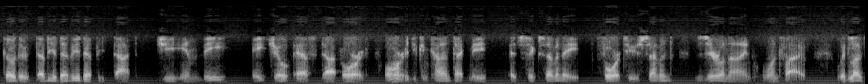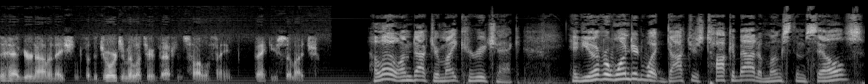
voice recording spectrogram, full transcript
go to www.gmvhof.org, or you can contact me at 678 427 0915. We'd love to have your nomination for the Georgia Military Veterans Hall of Fame. Thank you so much. Hello, I'm Dr. Mike Karuchak. Have you ever wondered what doctors talk about amongst themselves?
